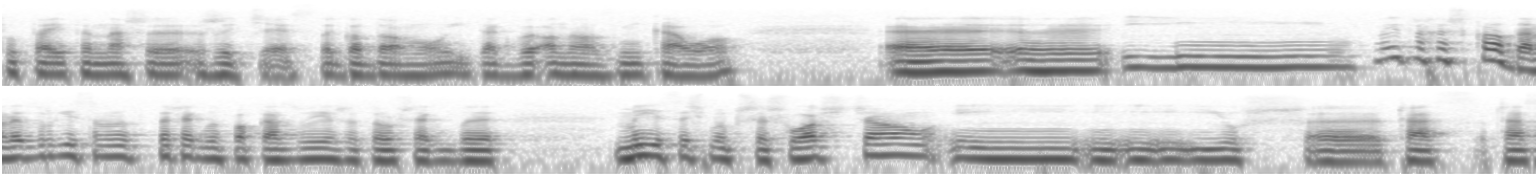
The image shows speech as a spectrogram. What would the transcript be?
tutaj te nasze życie z tego domu i tak by ono znikało. E, I, no i trochę szkoda, ale z drugiej strony to też jakby pokazuje, że to już jakby my jesteśmy przeszłością i, i, i- już czas, czas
